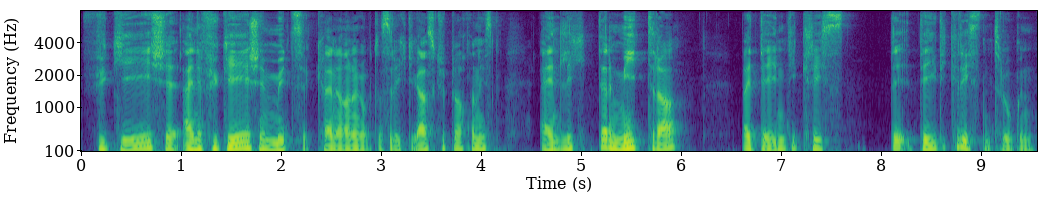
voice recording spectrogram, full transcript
phygäische, eine phygäische Mütze. Keine Ahnung, ob das richtig ausgesprochen ist. Ähnlich der Mitra, bei denen die, Christ, die, die die Christen trugen.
